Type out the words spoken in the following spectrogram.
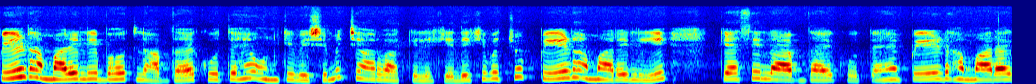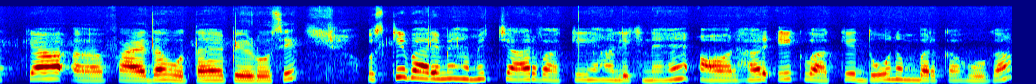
पेड़ हमारे लिए बहुत लाभदायक होते हैं, उनके विषय में चार वाक्य लिखिए। देखिए बच्चों, पेड़ हमारे लिए कैसे लाभदायक होते हैं? पेड़ हमारा क्या फ़ायदा होता है पेड़ों से? उसके बारे में हमें चार वाक्य यहाँ लिखने हैं और हर एक वाक्य दो नंबर का होगा,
